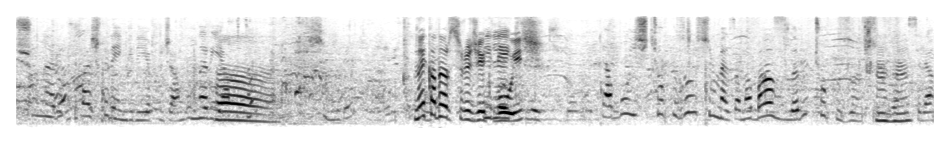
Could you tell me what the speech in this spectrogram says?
şunların başka rengini yapacağım. Bunları yaptım. Ha. Şimdi Ne kadar sürecek bu bileklik. iş? Ya bu iş çok uzun sürmez ama bazıları çok uzun sürüyor. Mesela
